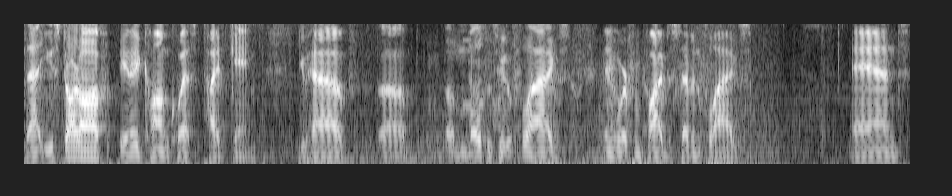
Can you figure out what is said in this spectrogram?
that you start off in a conquest type game. You have uh, a multitude of flags, anywhere from five to seven flags, and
